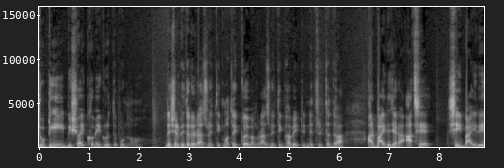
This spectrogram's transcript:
দুটি বিষয় খুবই গুরুত্বপূর্ণ। দেশের ভিতরে রাজনৈতিক মতৈক্য এবং রাজনৈতিকভাবে এটির নেতৃত্ব দেওয়া আর বাইরে যারা আছে, সেই বাইরে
